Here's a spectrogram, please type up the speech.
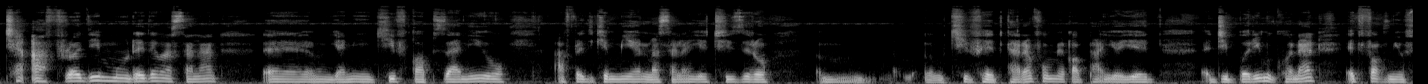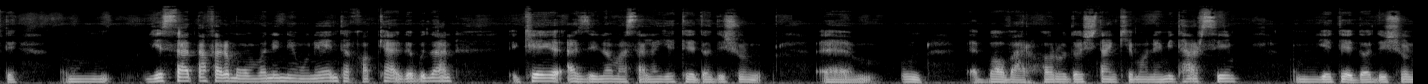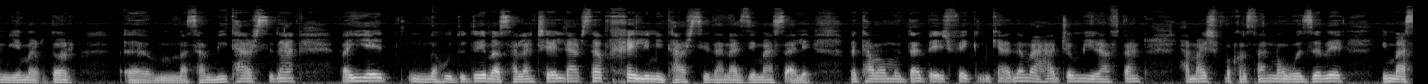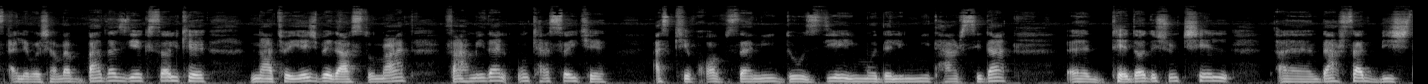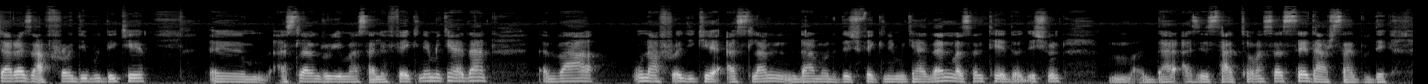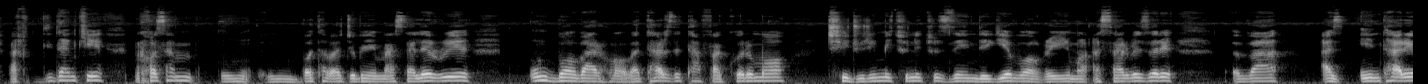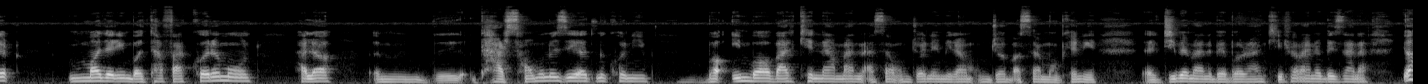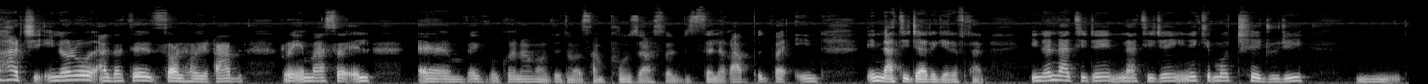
چه افرادی مورد مثلا یعنی کیف قاب زنی و افرادی که میان مثلا یه چیزی رو کیف طرف رو میقاپن یا یه جیبباری می‌کنن اتفاق میفته یه صد نفر به عنوان نمونه انتخاب کرده بودن که از اینا مثلا یه تعدادشون اون باورها رو داشتن که ما نمی ترسیم یه تعدادشون یه مقدار مثلا میترسیدن و یه حدود مثلا چهل درصد خیلی میترسیدن از این مسئله. و تمام مدت بهش فکر می‌کردن و هر جا می‌رفتن همش بخواستن مواظب این مسئله باشن. و بعد از یک سال که نتایج به دست اومد فهمیدن اون کسایی که از کیف خواب زنی دزدی این مدلی میترسیدن تعدادشون چل درصد بیشتر از افرادی بوده که اصلا روی مسئله فکر نمی‌کردن و اون افرادی که اصلا در موردش فکر نمی‌کردن مثلا تعدادشون در از این صد تا مثلا سه درصد بوده. وقتی دیدن که می‌خواستم با توجه به این مسئله روی اون باورها و طرز تفکر ما چجوری می‌تونه تو زندگی واقعی ما اثر بذاره و از این طریق ما داریم با تفکرمون حالا ترس هامون رو زیاد می‌کنیم. با این باور که نه من اصلا اونجا نمیرم اونجا مثلا ممکنه جیب منو ببرن کیف منو بزنن. یا هرچی اینا رو البته سالهای قبل رو این مسائل فکر می‌کنم حدود مثلا 15 سال 20 سال قبل بود و این این نتیجه رو گرفتن. اینا نتیجه نتیجه اینه که ما چجوری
